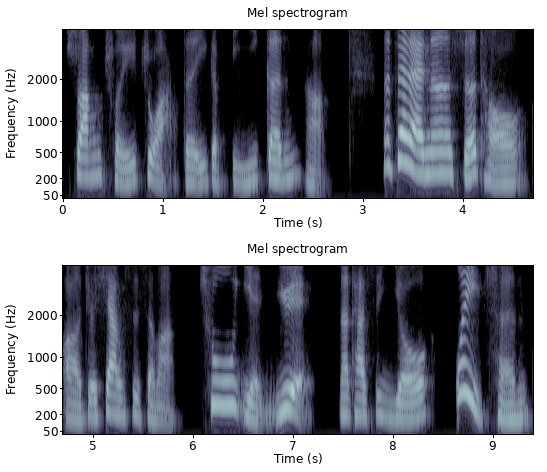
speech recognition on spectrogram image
双垂爪的一个鼻根。啊，那再来呢，舌头啊，就像是什么出眼月，那它是由味尘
